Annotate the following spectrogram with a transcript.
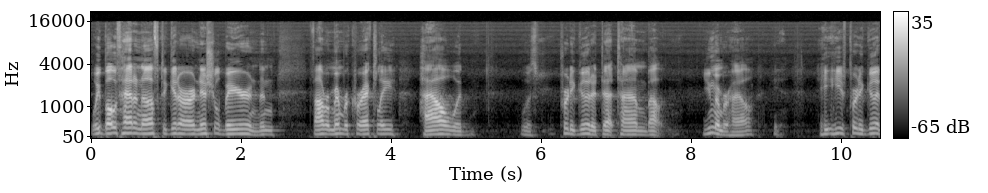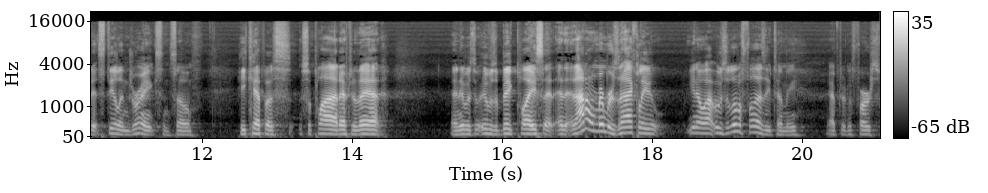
we both had enough to get our initial beer, and then, if I remember correctly, Hal would was pretty good at that time. About you remember Hal? He, he was pretty good at stealing drinks, and so he kept us supplied after that. And it was it was a big place, and, and I don't remember exactly. You know, it was a little fuzzy to me after the first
